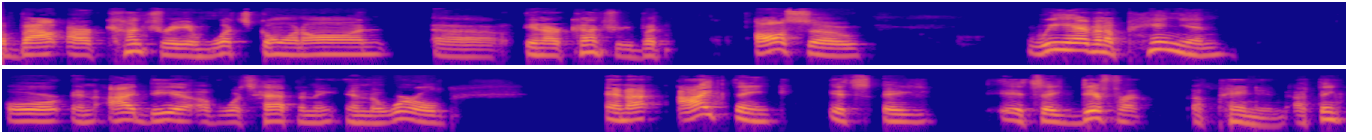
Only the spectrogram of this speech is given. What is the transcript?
about our country and what's going on uh, in our country, but also we have an opinion or an idea of what's happening in the world, and I I think it's a it's a different opinion. I think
